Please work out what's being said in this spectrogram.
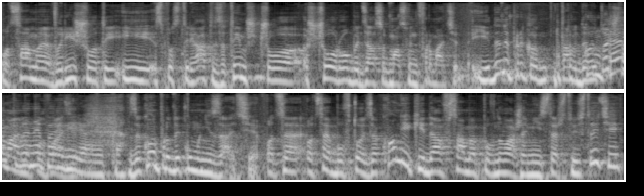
от саме вирішувати і спостерігати за тим, що, що робить засоб масової інформації. Єдиний приклад, там де ми точно маємо ви не перевіряєте? закон про декомунізацію. Оце, оце був той закон, який дав саме повноваження Міністерству юстиції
